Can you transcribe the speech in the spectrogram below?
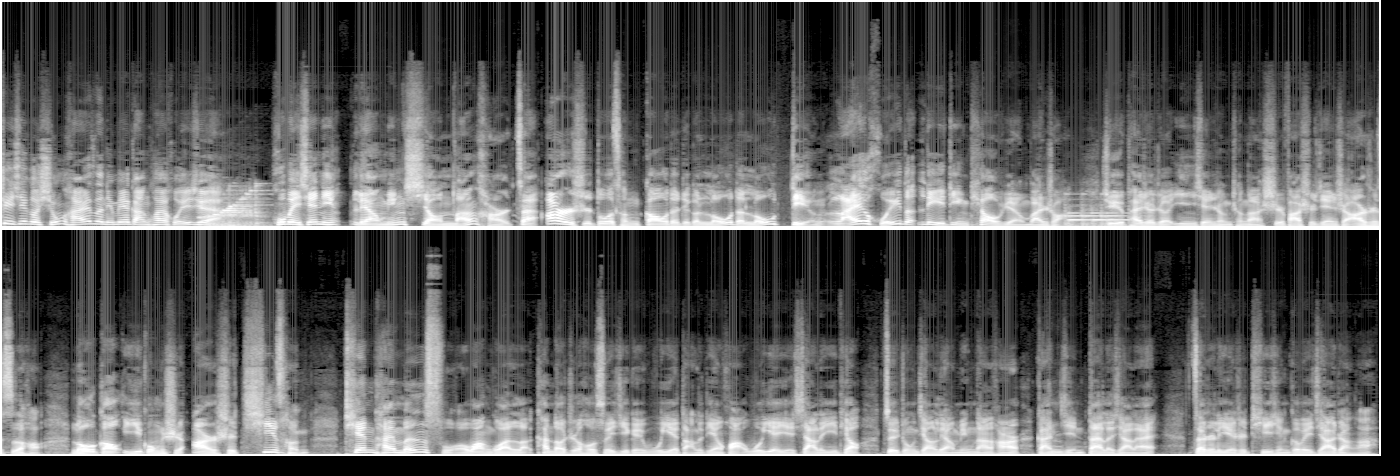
这些个熊孩子，你们也赶快回去。湖北咸宁两名小男孩在二十多层高的这个楼的楼顶来回的立定跳远玩耍。据拍摄者殷先生称啊，事发时间是二十四号，楼高一共是二十七层，天台门锁忘关了。看到之后，随即给物业打了电话，物业也吓了一跳，最终将两名男孩赶紧带了下来。在这里也是提醒各位家长啊，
